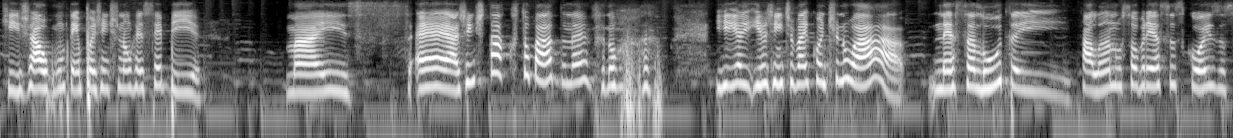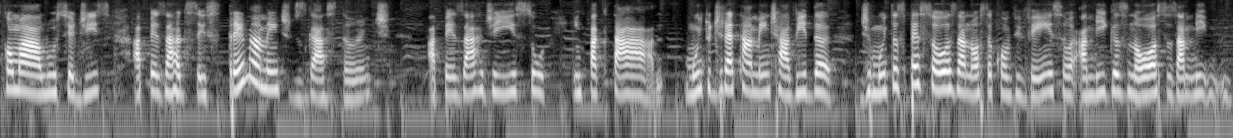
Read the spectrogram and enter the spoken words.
que já há algum tempo a gente não recebia. Mas é, a gente está acostumado, né? e, e a gente vai continuar nessa luta e falando sobre essas coisas, como a Lúcia disse, apesar de ser extremamente desgastante, apesar de isso impactar muito diretamente a vida de muitas pessoas da nossa convivência, amigas nossas, ami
